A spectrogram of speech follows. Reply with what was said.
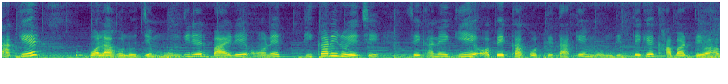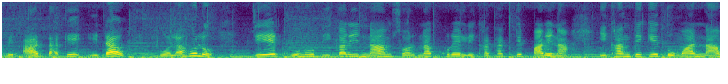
তাকে বলা হলো যে মন্দিরের বাইরে অনেক ভিখারি রয়েছে, সেখানে গিয়ে অপেক্ষা করতে। তাকে মন্দির থেকে খাবার দেওয়া হবে। আর তাকে এটাও বলা হলো যে কোনো ভিখারির নাম স্বর্ণাক্ষরে লেখা থাকতে পারে না। এখান থেকে তোমার নাম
